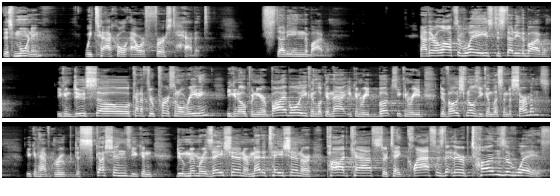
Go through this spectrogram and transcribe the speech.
This morning, we tackle our first habit studying the Bible. Now, there are lots of ways to study the Bible. You can do so kind of through personal reading. You can open your Bible. You can look in that. You can read books. You can read devotionals. You can listen to sermons. You can have group discussions. You can do memorization or meditation or podcasts or take classes. There are tons of ways.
